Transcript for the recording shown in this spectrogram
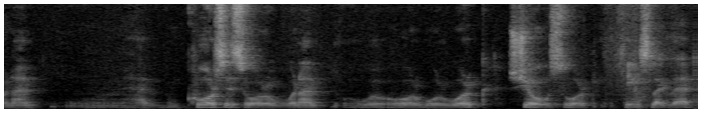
when i have courses or when i or, or work shows or things like that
